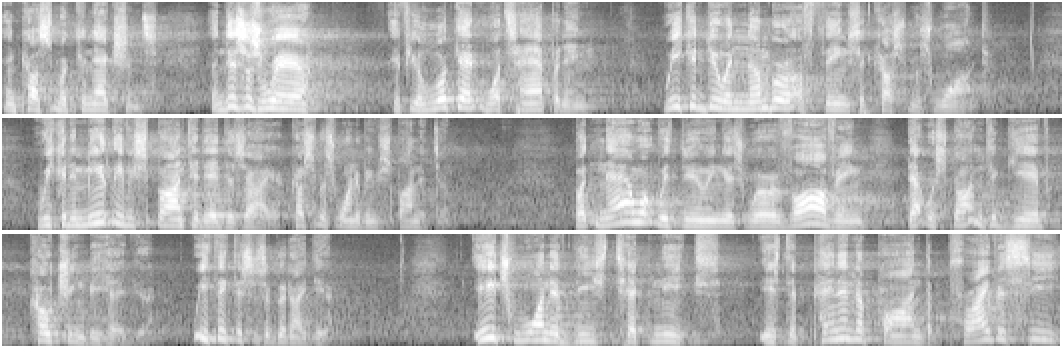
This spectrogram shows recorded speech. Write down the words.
in customer connections. And this is where, if you look at what's happening, we can do a number of things that customers want. We can immediately respond to their desire. Customers want to be responded to. But now what we're doing is we're evolving that we're starting to give coaching behavior. We think this is a good idea. Each one of these techniques is dependent upon the privacy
